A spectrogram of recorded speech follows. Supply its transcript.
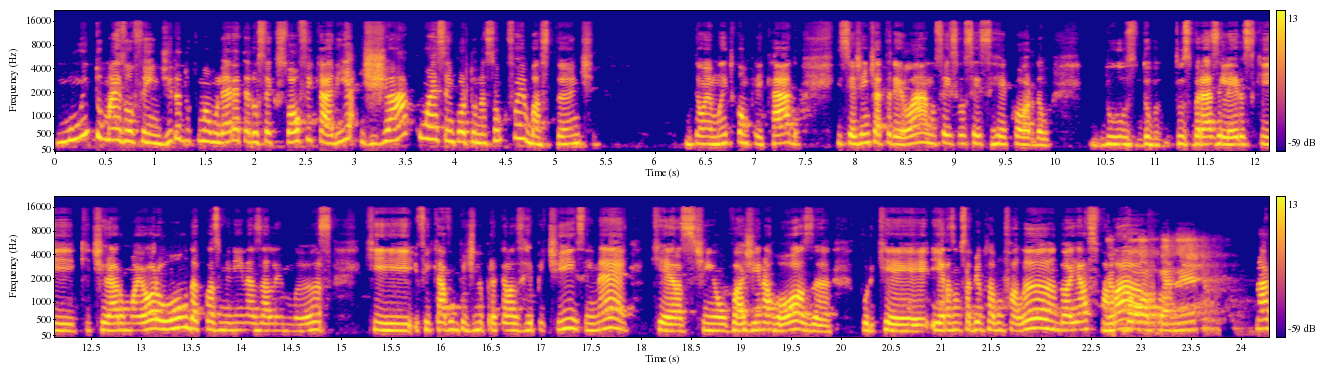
muito mais ofendida do que uma mulher heterossexual ficaria já com essa importunação, que foi o bastante. Então é muito complicado. E se a gente atrelar, não sei se vocês se recordam dos, do, dos brasileiros que, que tiraram maior onda com as meninas alemãs, que ficavam pedindo para que elas repetissem, né? Que elas tinham vagina rosa, porque e elas não sabiam o que estavam falando, aí elas falavam. Na Copa, né? Na,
